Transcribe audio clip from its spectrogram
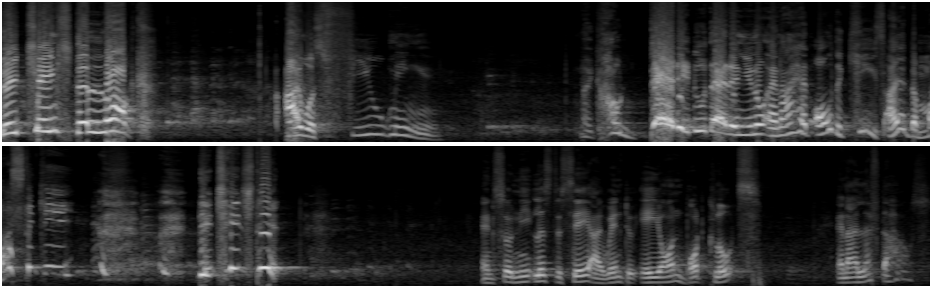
They changed the lock. I was fuming. Like, how dare they do that? And you know, and I had all the keys. I had the master key. they changed it. And so, needless to say, I went to Aeon, bought clothes, and I left the house.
